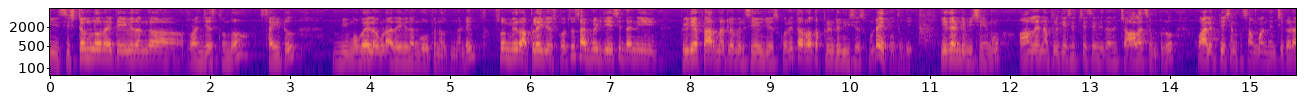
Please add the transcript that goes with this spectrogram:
ఈ సిస్టంలోనైతే ఏ విధంగా రన్ చేస్తుందో సైటు మీ మొబైల్లో కూడా అదే విధంగా ఓపెన్ అవుతుందండి. సో మీరు అప్లై చేసుకోవచ్చు. సబ్మిట్ చేసి దాన్ని పీడిఎఫ్ ఫార్మాట్లో మీరు సేవ్ చేసుకొని తర్వాత ప్రింట్ తీసేసుకుంటే అయిపోతుంది. ఇదండి విషయము. ఆన్లైన్ అప్లికేషన్ చేసే విధానం చాలా సింపుల్. క్వాలిఫికేషన్కు సంబంధించి ఇక్కడ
